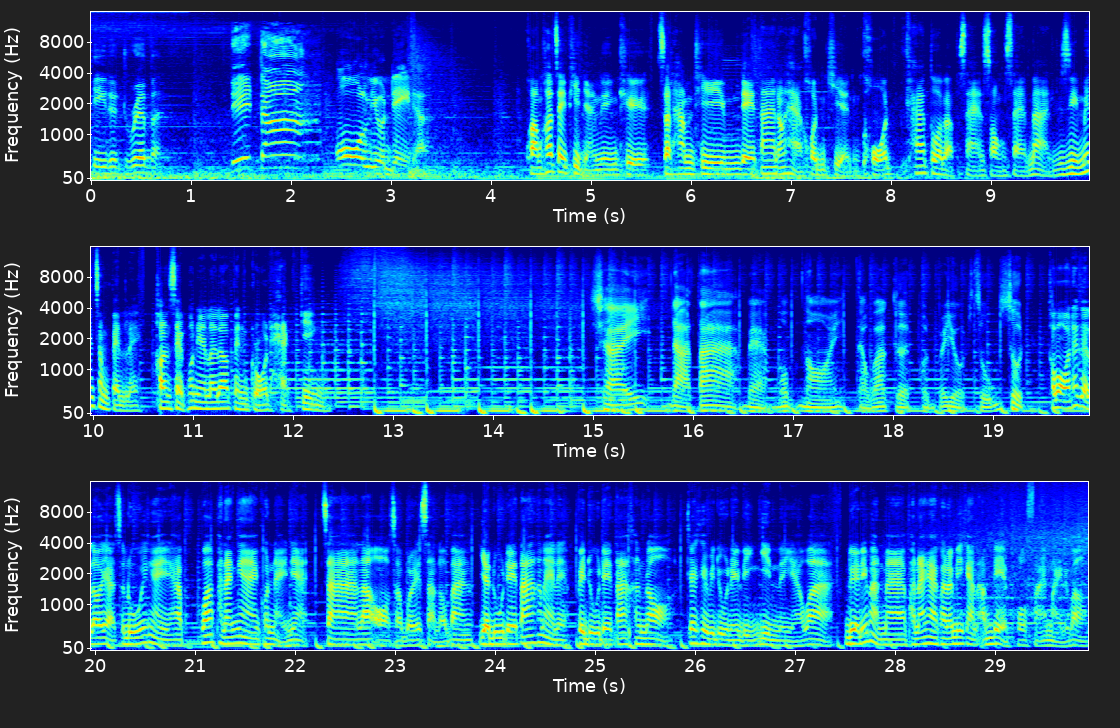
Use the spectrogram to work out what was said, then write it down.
data driven. Data all your data ความเข้าใจผิดอย่างหนึ่งคือ จะทำทีม Data ต้องหาคนเขียนโค้ด ค่าตัวแบบแสนสองแสนบาท จริงๆ ไม่จำเป็นเลย คอนเซ็ปต์พวกนี้เราเรียกว่าเป็น growth hacking ใช้ Data แบบงบน้อย แต่ว่าเกิดผลประโยชน์สูงสุด เขาบอกว่าถ้าเกิดเราอยากจะรู้ยังไงครับ ว่าพนักงานคนไหนเนี่ยจะลาออกจากบริษัทเราบ้าง อย่าดู Data ข้างในเลย ไปดู Data ข้างนอก ก็คือไปดูใน LinkedIn อะไรเงี้ยว่า เดือนที่ผ่านมาพนักงานคนนั้นมีการอัปเดตโปรไฟล์ใหม่หรือเปล่า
